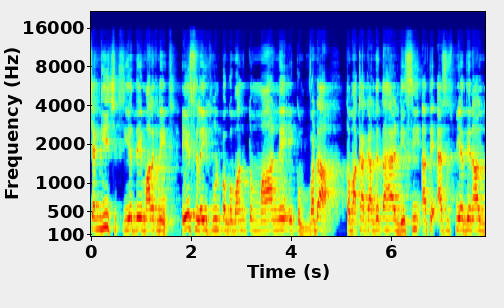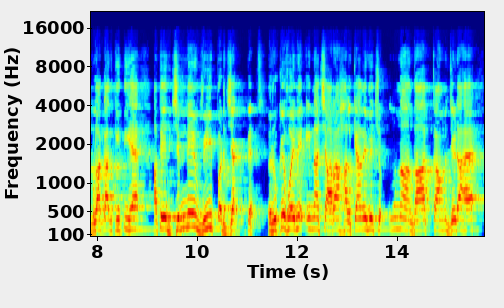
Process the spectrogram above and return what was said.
ਚੰਗੀ ਸ਼ਖਸੀਅਤ ਦੇ ਮਾਲਕ ਨੇ। ਇਸ ਲਈ ਹੁਣ ਭਗਵੰਤ ਮਾਨ ਨੇ ਇੱਕ ਵੱਡਾ ਧਮਾਕਾ ਕਰ ਦਿੱਤਾ ਹੈ। ਡੀਸੀ ਅਤੇ ਐਸਐਸਪੀ ਦੇ ਨਾਲ ਮੁਲਾਕਾਤ ਕੀਤੀ ਹੈ ਅਤੇ ਜਿੰਨੇ ਵੀ ਪ੍ਰੋਜੈਕਟ ਰੁਕੇ ਹੋਏ ਨੇ, ਇਹਨਾਂ ਚਾਰਾਂ ਹਲਕਿਆਂ ਦੇ ਵਿੱਚ ਉਹਨਾਂ ਦਾ ਕੰਮ ਜਿਹੜਾ ਹੈ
